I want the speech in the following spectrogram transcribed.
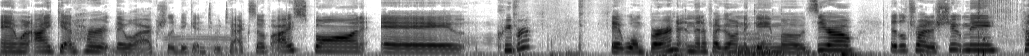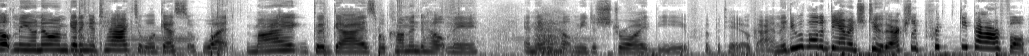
And when I get hurt, they will actually begin to attack. So if I spawn a creeper, it won't burn. And then if I go into game mode zero, it'll try to shoot me, help me. Oh no, I'm getting attacked. Well, guess what? My good guys will come in to help me, and they will help me destroy the the potato guy. And they do a lot of damage too. They're actually pretty powerful.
